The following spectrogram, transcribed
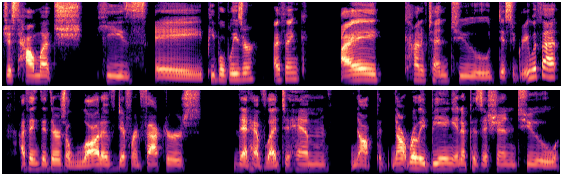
just how much he's a people pleaser. I think I kind of tend to disagree with that. I think that there's a lot of different factors that have led to him not not really being in a position to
